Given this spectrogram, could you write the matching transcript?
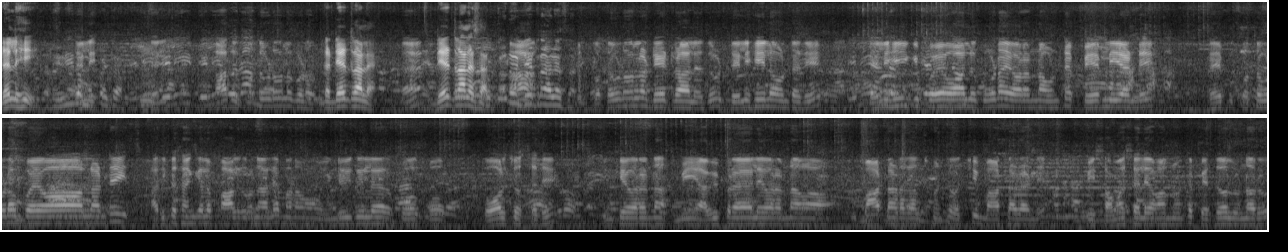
ఢిల్లీ. ఢిల్లీ. కాదు కొత్తగూడెంలో కూడా ఉంది. ఇంకా డేట్ రాలే? డేట్ రాలే సార్. కొత్తగూడెంలో డేట్ రాలేదు. ఢిల్లీలో ఉంటుంది. ఢిల్లీకి పోయే వాళ్ళు కూడా ఎవరన్నా ఉంటే పేర్లు ఇవ్వండి రేపు కొత్తగూడెం పోయే వాళ్ళంటే అధిక సంఖ్యలో పాల్గొనాలి మనం ఇండివిజువల్గా పో పో- పోవాల్సి వస్తుంది. ఇంకెవరన్నా మీ అభిప్రాయాలు ఎవరన్నా మాట్లాడదలుచుకుంటే వచ్చి మాట్లాడండి. మీ సమస్యలు ఏమన్నా ఉంటే పెద్దవాళ్ళు ఉన్నారు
